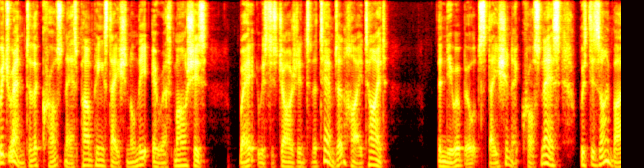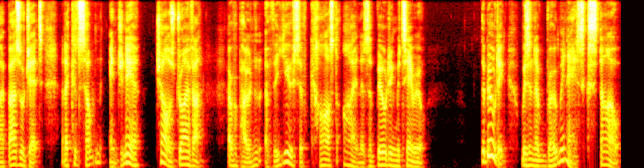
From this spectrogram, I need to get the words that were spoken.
which ran to the Crossness pumping station on the Erith Marshes, where it was discharged into the Thames at high tide. The newer built station at Crossness was designed by a Bazalgette and a consultant engineer, Charles Driver, a proponent of the use of cast iron as a building material. The building was in a Romanesque style,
